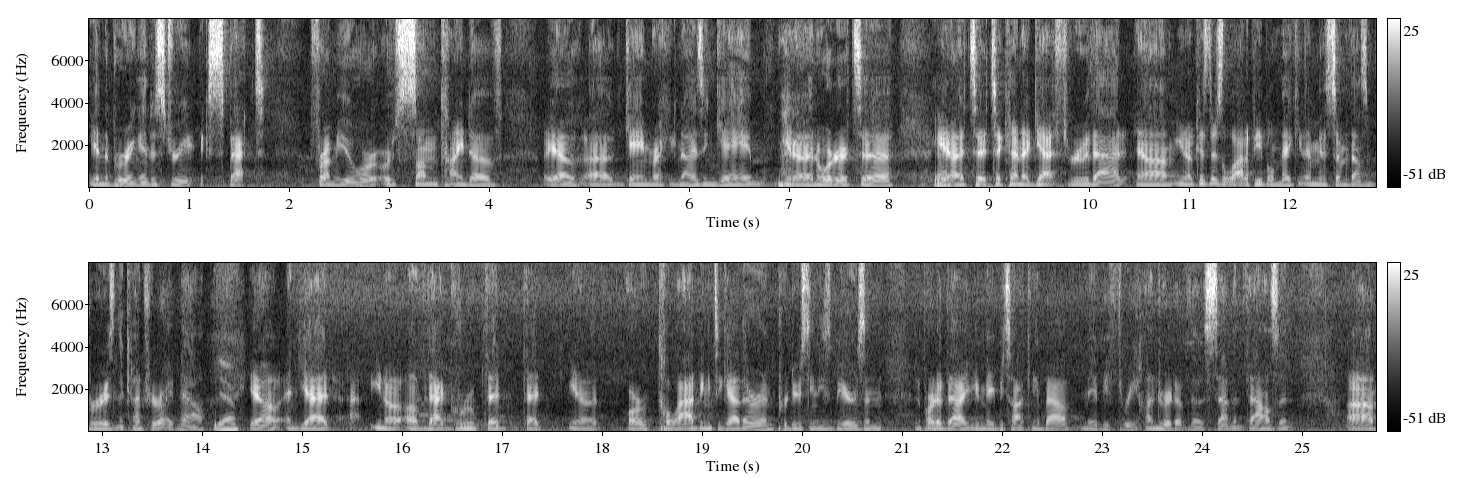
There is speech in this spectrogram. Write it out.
in the brewing industry expect from you, or, or some kind of you know uh, game recognizing game, you know, in order to you Yeah. know to, to kind of get through that, um, you know, because there's a lot of people making. I mean, there's seven thousand breweries in the country right now yeah. you know, and yet, uh, you know, of that group that that you know are collabing together and producing these beers, and, and part of that you may be talking about maybe 300 of those 7,000. Um,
